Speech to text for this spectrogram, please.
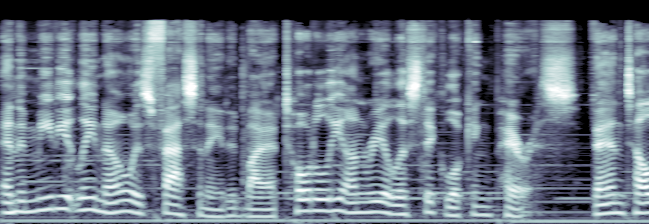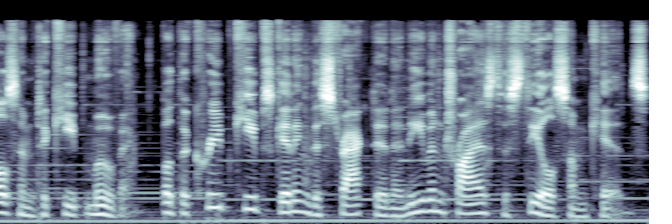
and immediately No is fascinated by a totally unrealistic looking Paris. Van tells him to keep moving, but the creep keeps getting distracted and even tries to steal some kids.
